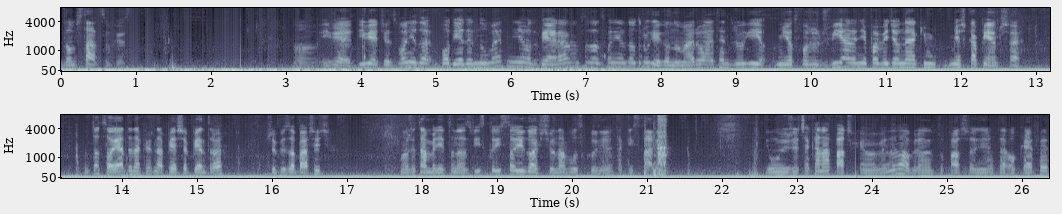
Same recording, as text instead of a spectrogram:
Dom starców jest. No i, wie, i wiecie, dzwonię do, pod jeden numer, nie odbiera, no to zadzwonię do drugiego numeru, ale ten drugi mi otworzył drzwi, ale nie powiedział na jakim mieszka piętrze. No to co, jadę najpierw na pierwsze piętro, żeby zobaczyć. Może tam będzie to nazwisko i stoi gościu na wózku, nie? Taki stary. I mówi, że czeka na paczkę. Mówię, no dobra, no to patrzę, nie? Te okefy.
